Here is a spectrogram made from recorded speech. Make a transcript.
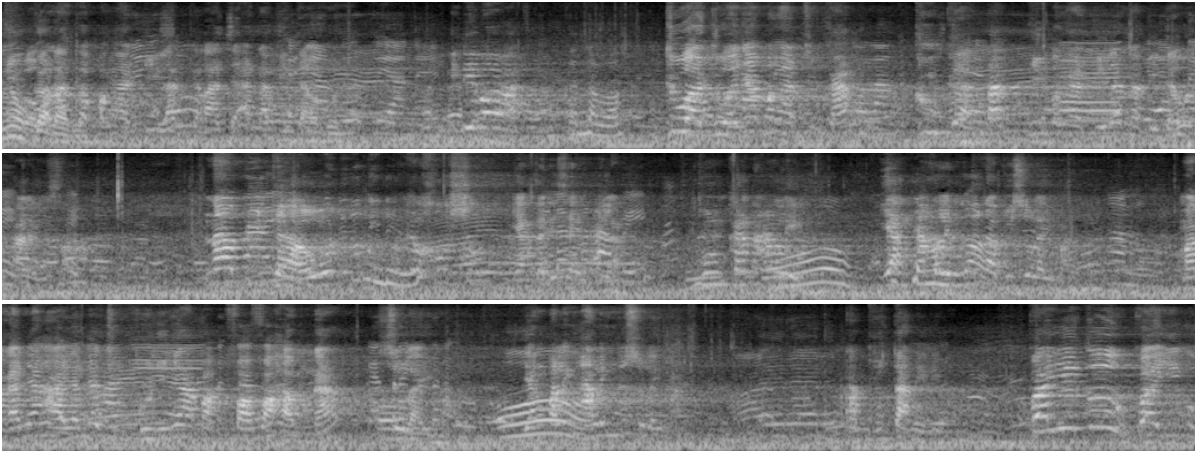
dibawa ke pengadilan kerajaan Nabi Saya Dawud. nyambut ya nih. Ini dibawa. Kenapa? Dua-duanya mengajukan gugatan di pengadilan Nabi Dawud alaihissalam. Nabi Dawud itu tidak khusyuk yang tadi saya bilang. Bukan alim. Oh, Yang dia alim itu. Nabi Sulaiman. Anu. Makanya ayatnya bunyinya apa? Fafahamna Sulaiman. Oh. Yang paling alim itu Sulaiman. Rebutan ini. Bayiku, bayiku,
